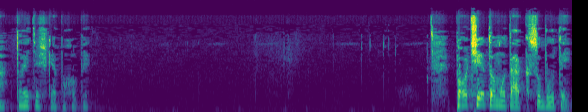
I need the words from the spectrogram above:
A to je těžké pochopit. Proč je tomu tak, Subuty?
